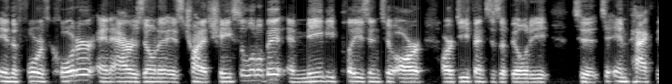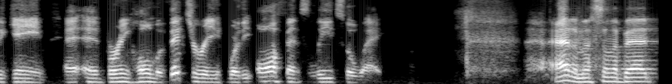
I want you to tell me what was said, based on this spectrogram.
in the fourth quarter and Arizona is trying to chase a little bit and maybe plays into our, our defense's ability to, to impact the game and, and bring home a victory where the offense leads the way. Adam, that's not a bad.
